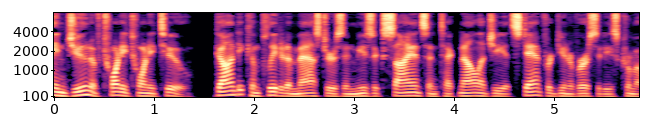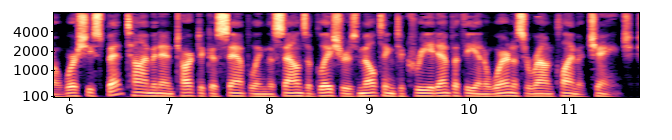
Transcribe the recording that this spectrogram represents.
In June of 2022, Gandhi completed a master's in music science and technology at Stanford University's CCRMA, where she spent time in Antarctica sampling the sounds of glaciers melting to create empathy and awareness around climate change.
